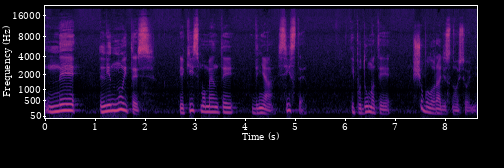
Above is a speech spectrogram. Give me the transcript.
Не лінуйтесь в якісь моменти дня сісти і подумати, що було радісного сьогодні.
